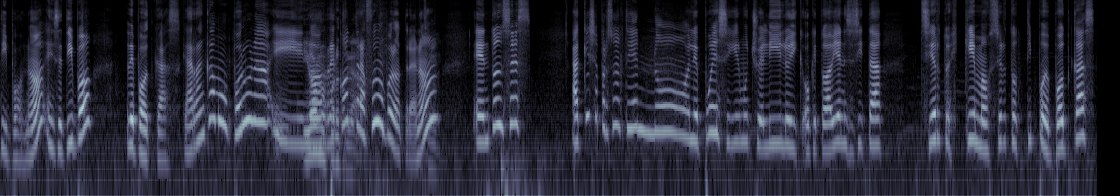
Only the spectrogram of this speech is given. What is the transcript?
tipo, ¿no? Ese tipo de podcast. Que arrancamos por una y, Y nos recontra fuimos por otra, ¿no? Sí. Entonces, aquella persona que todavía no le puede seguir mucho el hilo y, o que todavía necesita cierto esquema o cierto tipo de podcast,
